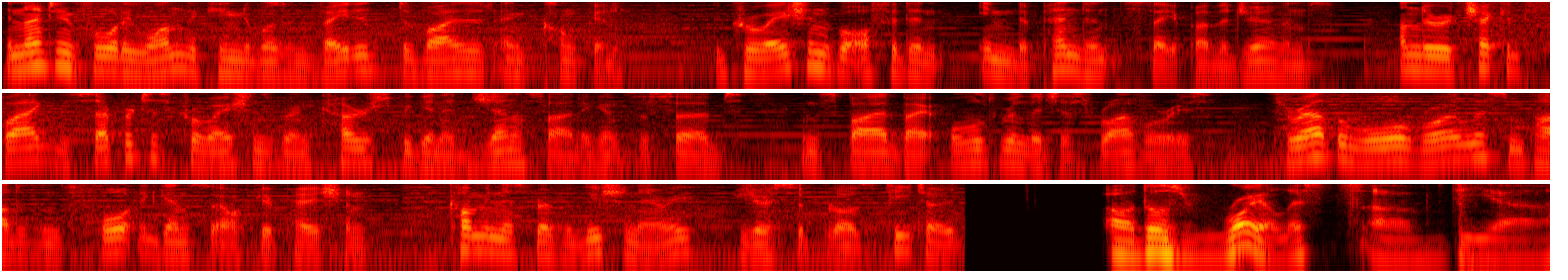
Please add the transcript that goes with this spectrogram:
In 1941, the kingdom was invaded, divided, and conquered. The Croatians were offered an independent state by the Germans. Under a checkered flag, the separatist Croatians were encouraged to begin a genocide against the Serbs, inspired by old religious rivalries. Throughout the war, royalists and partisans fought against the occupation. Communist revolutionary Josip Broz Tito. Oh, those royalists of the uh,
